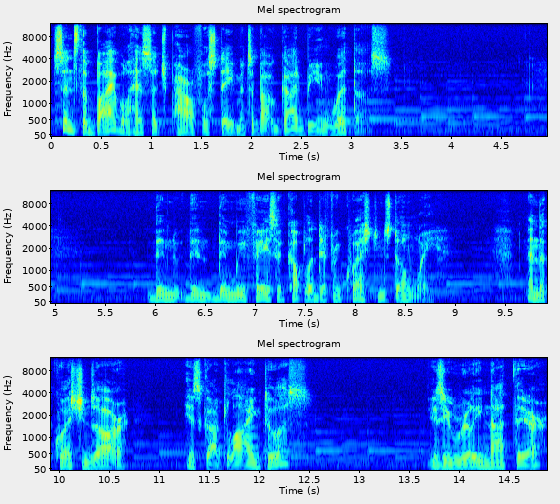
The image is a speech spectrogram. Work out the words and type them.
since the Bible has such powerful statements about God being with us, then, then, then we face a couple of different questions, don't we? And the questions are, is God lying to us? Is he really not there?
